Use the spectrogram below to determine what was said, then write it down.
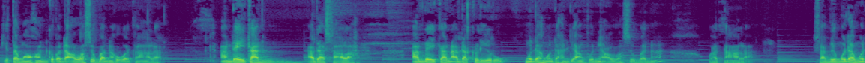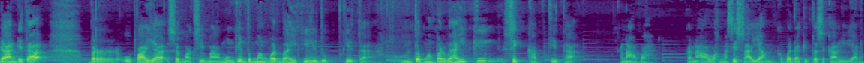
Kita mohon kepada Allah Subhanahu wa taala. Andaikan ada salah, andaikan ada keliru, mudah-mudahan diampuni Allah Subhanahu wa taala. Sambil mudah-mudahan kita berupaya semaksimal mungkin untuk memperbaiki hidup kita, untuk memperbaiki sikap kita. Kenapa? Karena Allah masih sayang kepada kita sekalian.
